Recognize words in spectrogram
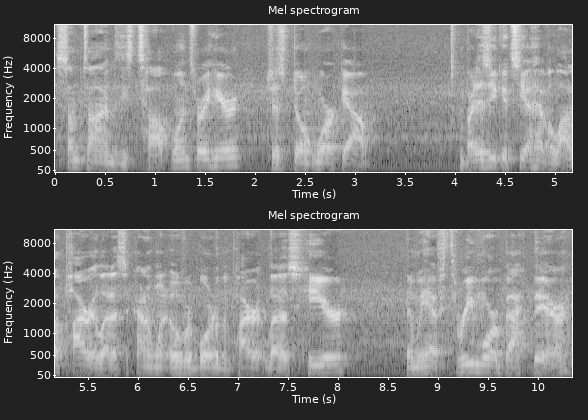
sometimes these top ones right here just don't work out. But as you can see, I have a lot of pirate lettuce. I kind of went overboard on the pirate lettuce here. Then we have three more back there.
